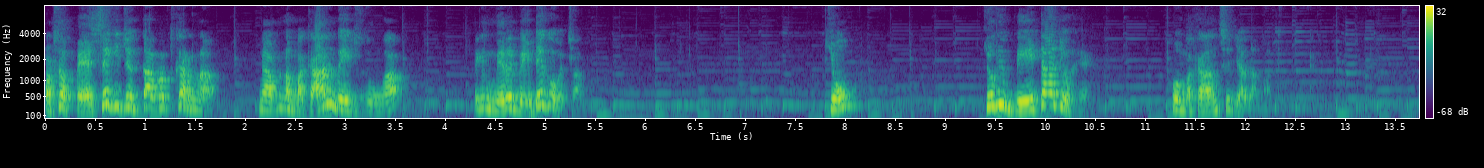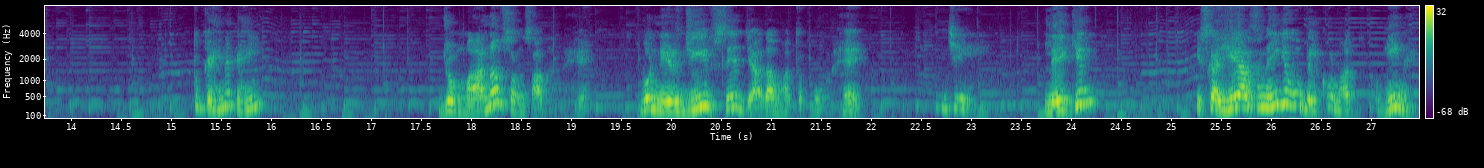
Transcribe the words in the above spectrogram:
डॉक्टर साहब पैसे की चिंता मत करना मैं अपना मकान बेच दूँगा लेकिन मेरे बेटे को बचा दो। क्यों? क्योंकि बेटा जो है वो मकान से ज़्यादा महत्वपूर्ण है। तो कहीं ना कहीं जो मानव संसाधन है वो निर्जीव से ज़्यादा महत्वपूर्ण है। जी। लेकिन इसका यह अर्थ नहीं कि वो बिल्कुल महत्वहीन है।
